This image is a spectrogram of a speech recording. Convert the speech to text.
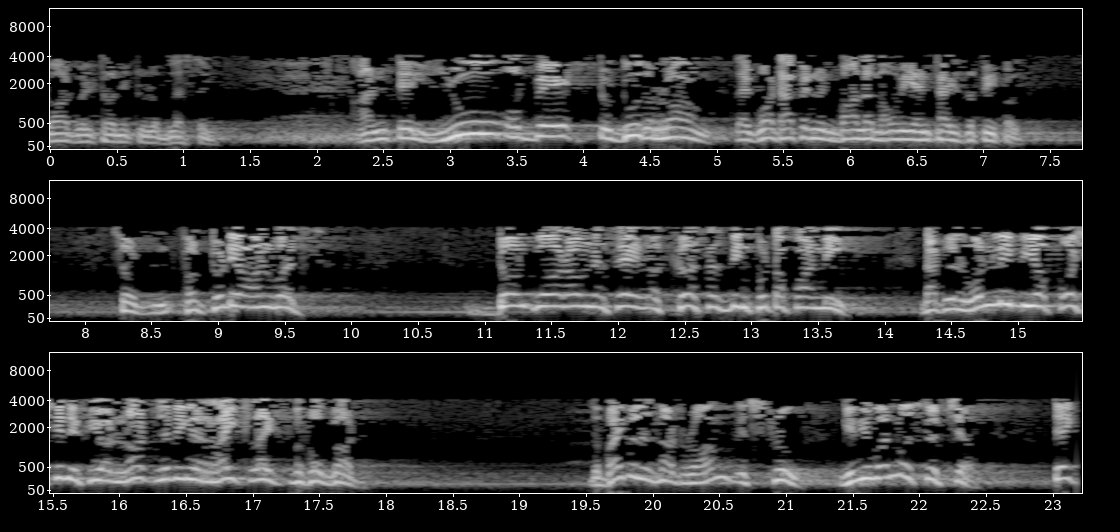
God will turn it to a blessing. Until you obey to do the wrong, like what happened in Balaam, how he enticed the people. So, from today onwards, don't go around and say, a curse has been put upon me. That will only be your portion if you are not living a right life before God. The Bible is not wrong, it's true. Give you one more scripture. Take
